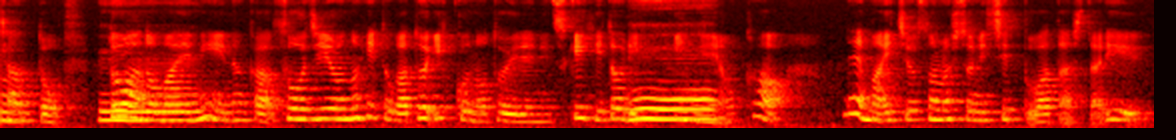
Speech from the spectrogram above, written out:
ちゃんと、ドアの前になんか掃除用の人がと1個のトイレにつき1人いんねんやんか。でまあ一応その人にチップ渡したり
